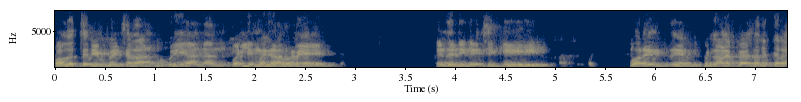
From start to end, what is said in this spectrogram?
பகுத்தறிவு பேச்சாளர் அன்புக்குரிய அண்ணன் வள்ளிமணி அவர்களே இந்த நிகழ்ச்சிக்கு வரை எனக்கு பின்னால பேச இருக்கிற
